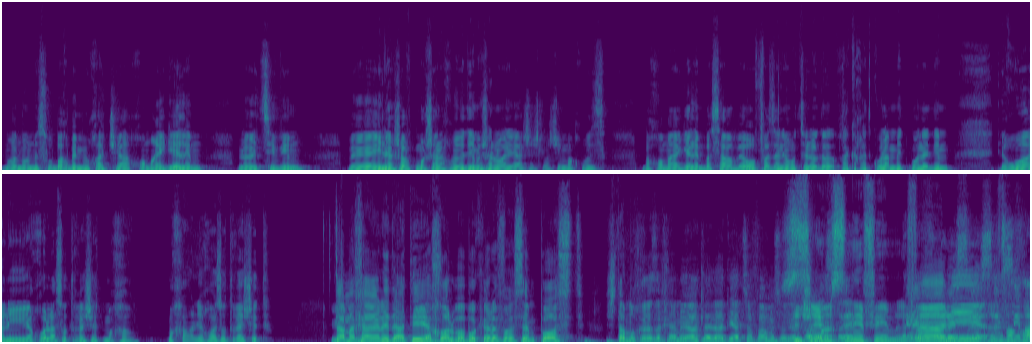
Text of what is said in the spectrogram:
מאוד מאוד מסובך, במיוחד שהחומרי גלם לא יציבים, והנה עכשיו כמו שאנחנו יודעים יש לנו עלייה של 30 אחוז בחומרי גלם בשר ועוף, אז אני רוצה להודות, אחר כך את כולם מתמודדים. תראו, אני יכול לעשות רשת מחר, מחר אני יכול לעשות רשת. אתה מחר לדעתי יכול בבוקר לפרסם פוסט, שאתה מוכר איזה חנויות, לדעתי עד סוף היום הוא סוגר 20 15. סניפים כן, לפחות. אני, 15, 20 לפחות. סיבות.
